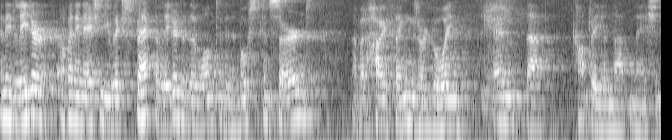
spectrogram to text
any leader of any nation, you would expect the leader to be the one to be the most concerned about how things are going in that country, in that nation.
